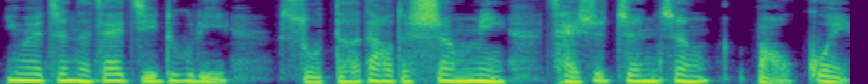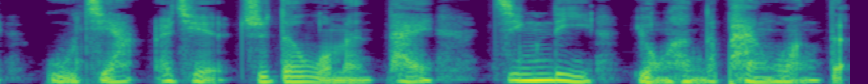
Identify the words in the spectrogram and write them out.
因为真的在基督里所得到的生命，才是真正宝贵无价，而且值得我们来经历永恒的盼望的。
